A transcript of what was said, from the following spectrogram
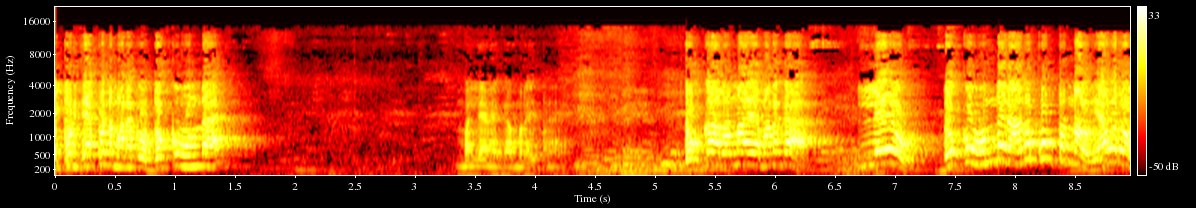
ఇప్పుడు చెప్పండి మనకు దుఃఖం ఉందా? మళ్ళీ ఏమైనా గమనైతున్నాయి దుఃఖాలు ఉన్నాయా మనక? లేవు. దుఃఖం ఉందని అనుకుంటున్నావు ఎవరు?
